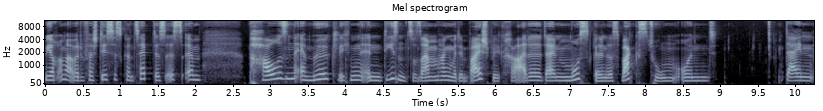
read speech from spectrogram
wie auch immer, aber du verstehst das Konzept, das ist ähm, Pausen ermöglichen in diesem Zusammenhang mit dem Beispiel gerade deinen Muskeln das Wachstum und dein,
